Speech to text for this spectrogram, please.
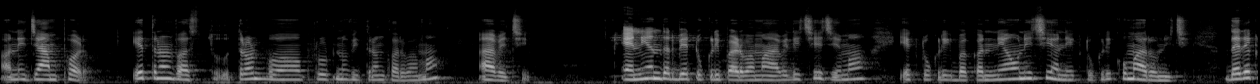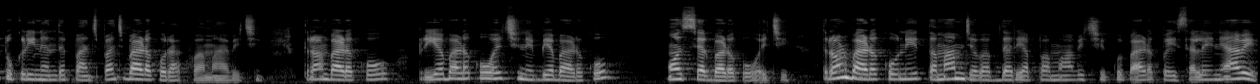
અને જામફળ એ ત્રણ વસ્તુ, ત્રણ ફ્રૂટનું વિતરણ કરવામાં આવે છે. એની અંદર બે ટુકડી પાડવામાં આવેલી છે, જેમાં એક ટુકડી કન્યાઓની છે અને એક ટુકડી કુમારોની છે. દરેક ટુકડીની અંદર પાંચ પાંચ બાળકો રાખવામાં આવે છે. ત્રણ બાળકો પ્રિય બાળકો હોય છે ને બે બાળકો હોશિયાર બાળકો હોય છે. ત્રણ બાળકોને તમામ જવાબદારી આપવામાં આવે છે. કોઈ બાળક પૈસા લઈને આવે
